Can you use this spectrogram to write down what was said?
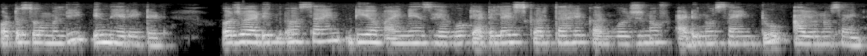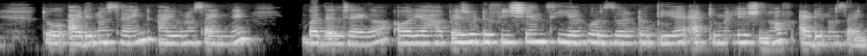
ऑटोसोमली इनहेरिटेड और जो एडिनोसाइन डियामाइनेज है, वो कैटेलाइज करता है conversion of adenosine to inosine तो एडिनोसाइन आयोनोसाइन में बदल जाएगा। और यहाँ पे जो डिफिशियंसी है, वो रिज़ल्ट होती है एक्यूमुलेशन ऑफ़ एडिनोसाइन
